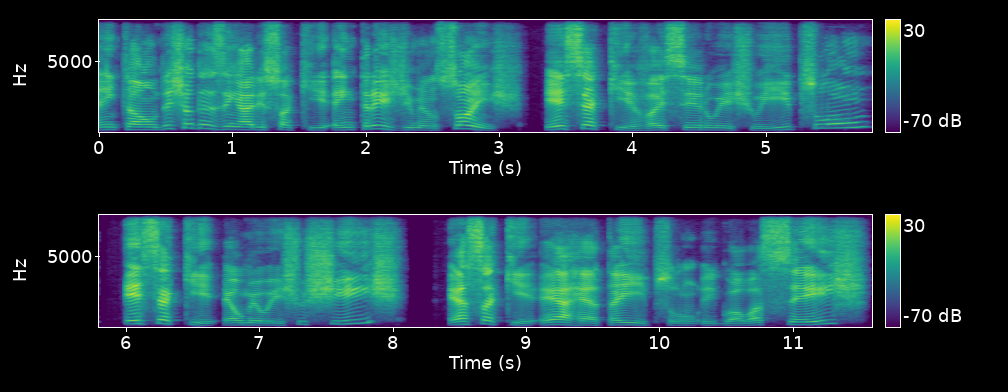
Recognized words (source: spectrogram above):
Então, deixa eu desenhar isso aqui em três dimensões. Esse aqui vai ser o eixo y, esse aqui é o meu eixo x, essa aqui é a reta y igual a 6,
